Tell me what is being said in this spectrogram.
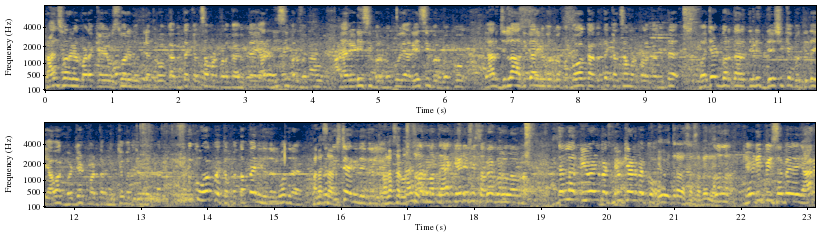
ಟ್ರಾನ್ಸ್ಫರ್ಗಳು ಮಾಡಕ್ಕೆ ಉಸ್ತುವಾರಿ ಮಂತ್ರಿ ಹತ್ರ ಹೋಗಕ್ಕಾಗುತ್ತೆ ಕೆಲಸ ಮಾಡ್ಕೊಳಕ್ಕಾಗುತ್ತೆ. ಯಾರು ಡಿ ಸಿ ಬರಬೇಕು ಯಾರು ಎ ಡಿ ಸಿ ಬರಬೇಕು ಯಾರು ಎ ಸಿ ಬರಬೇಕು ಯಾರು ಜಿಲ್ಲಾ ಅಧಿಕಾರಿಗಳು ಬರಬೇಕು ಹೋಗಕ್ಕಾಗುತ್ತೆ ಕೆಲಸ ಮಾಡ್ಕೊಳಕ್ಕಾಗುತ್ತೆ. ಬಜೆಟ್ ಬರ್ತಾ ಇರುತ್ತೆ ಇಡೀ ದೇಶಕ್ಕೆ ಗೊತ್ತಿದೆ ಯಾವಾಗ ಬಜೆಟ್ ಮಾಡ್ತಾರೆ ಮುಖ್ಯಮಂತ್ರಿಗಳು ಅಂತ. ಅದಕ್ಕೂ ಹೋಗ್ಬೇಕಪ್ಪ ತಪ್ಪೇನಿದೆ ಇದ್ರಲ್ಲಿ ಹೋದ್ರೆ. ಅಲ್ಲ ಸರ್. ಇಷ್ಟ ಏನಿದೆ ಇದರಲ್ಲಿ? ಅಲ್ಲ ಸರ್ ಮತ್ತೆ ಕೆ ಡಿ ಬಿ ಸಭೆ ಬರಲ್ಲ ಅವರು? ಅದೆಲ್ಲ ನೀವ್ ಹೇಳ್ಬೇಕು ನೀವು ಕೇಳ್ಬೇಕು. ಕೆ ಡಿ ಪಿ ಸಭೆ ಯಾರು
